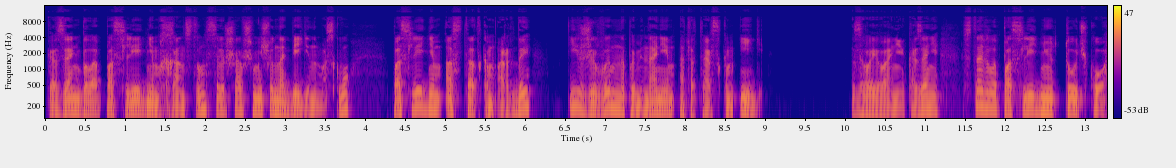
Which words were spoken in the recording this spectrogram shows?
Казань была последним ханством, совершавшим еще набеги на Москву, последним остатком Орды и живым напоминанием о татарском иге. Завоевание Казани ставило последнюю точку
